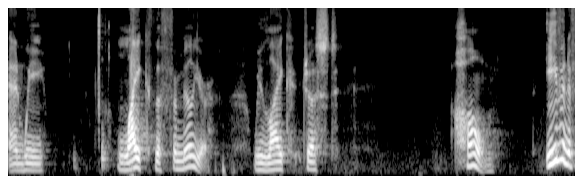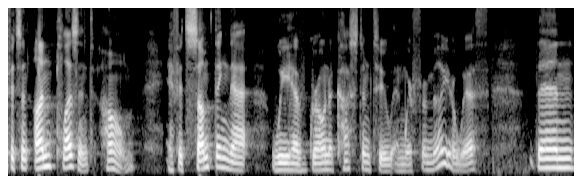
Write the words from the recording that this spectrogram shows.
And we like the familiar. We like just home even if it's an unpleasant home, if it's something that we have grown accustomed to and we're familiar with, then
